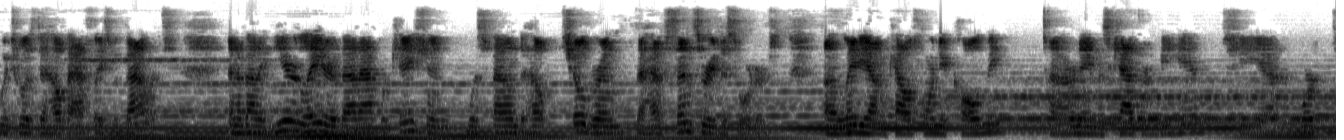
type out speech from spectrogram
which was to help athletes with balance. And about a year later, that application was found to help children that have sensory disorders. A lady out in California called me. Uh, her name is Catherine Behan. She uh, worked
